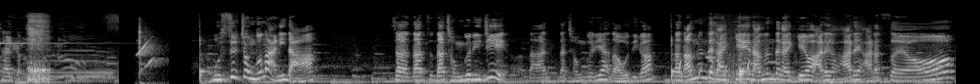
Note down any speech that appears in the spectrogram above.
잘 못 쓸 정도는 아니다. 자 나 나 정글이지? 나, 나 정글이야? 나 어디가? 나 남는 데 갈게. 남는 데 갈게요. 아래 아래 알았어요.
